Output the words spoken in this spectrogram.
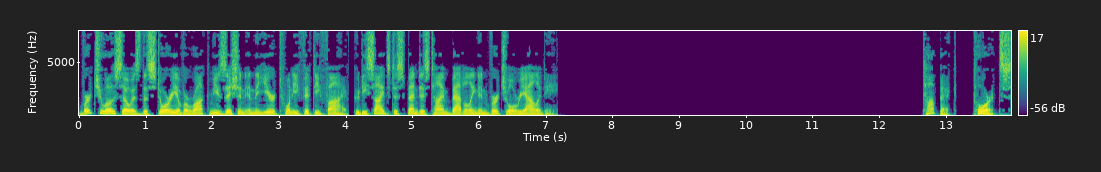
Virtuoso is the story of a rock musician in the year 2055, who decides to spend his time battling in virtual reality. Ports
